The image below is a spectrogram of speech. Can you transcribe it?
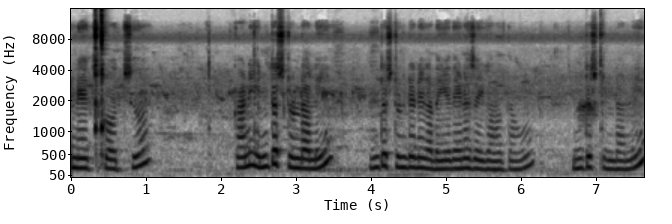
నేర్చుకోవచ్చు. కానీ ఇంట్రెస్ట్ ఉండాలి. ఇంట్రెస్ట్ ఉంటేనే కదా ఏదైనా చేయగలుగుతాము ఇంట్రెస్ట్ ఉండాలి.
